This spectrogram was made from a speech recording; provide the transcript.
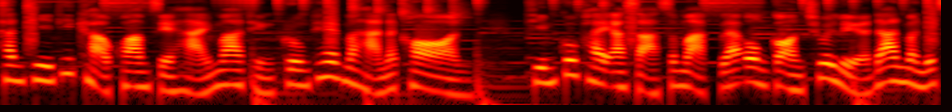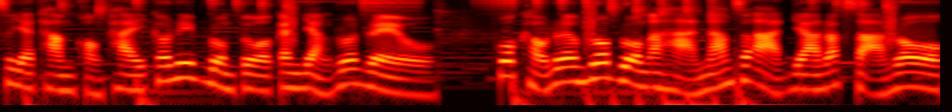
ทันทีที่ข่าวความเสียหายมาถึงกรุงเทพมหานคร ทีมกู้ภัยอาสาสมัครและองค์กรช่วยเหลือด้านมนุษยธรรมของไทยก็รีบรวมตัวกันอย่างรวดเร็ว พวกเขาเริ่มรวบรวมอาหารน้ำสะอาดยารักษาโรค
